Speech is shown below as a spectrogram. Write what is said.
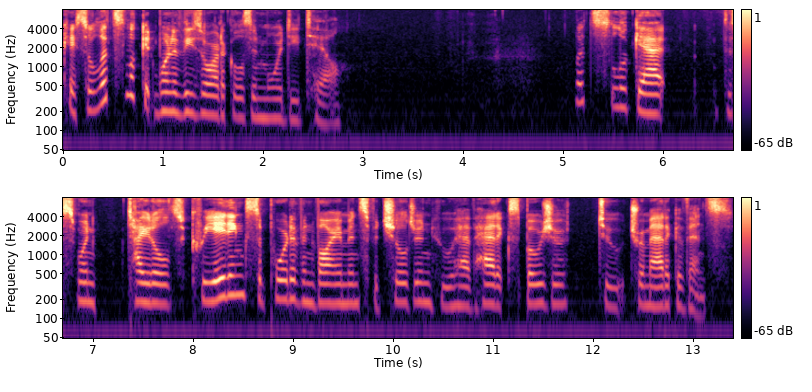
Okay, so let's look at one of these articles in more detail. Let's look at this one titled Creating Supportive Environments for Children Who Have Had Exposure to Traumatic Events.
